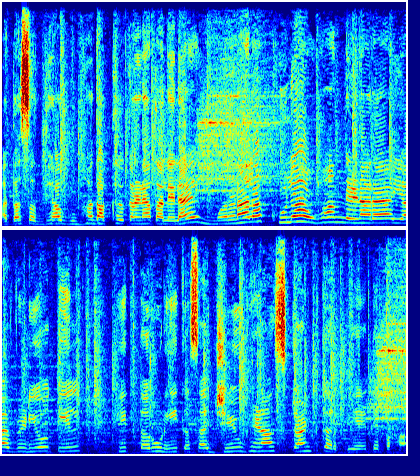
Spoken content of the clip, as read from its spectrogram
आता सध्या गुन्हा दाखल करण्यात आलेला आहे. मरणाला खुलं आव्हान देणाऱ्या या व्हिडिओतील ही तरुणी कसा जीव घेणा स्टंट करते ते पहा.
